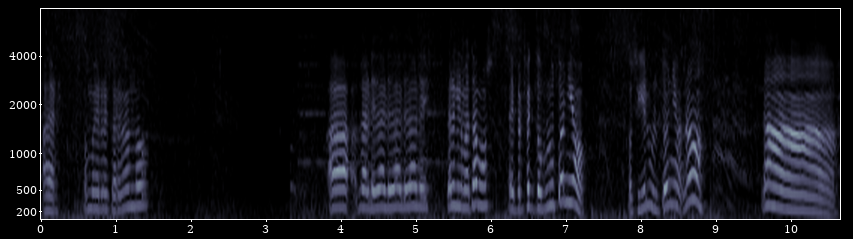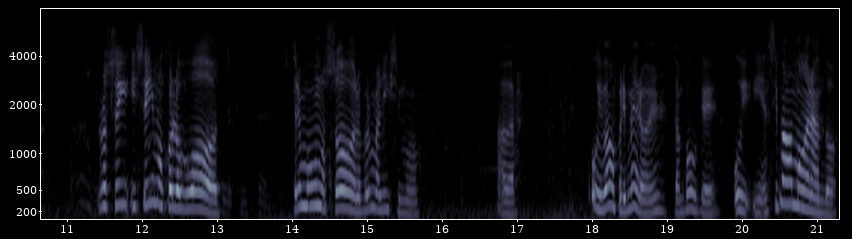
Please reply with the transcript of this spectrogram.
A ver, vamos a ir recargando. Ah, dale, dale, dale, dale. Dale que lo matamos. Ahí, perfecto. Blutonio. ¿Conseguí el Blutonio? ¡No! ¡No! y seguimos con los bots. Tenemos uno solo, pero malísimo. A ver. Uy, vamos primero, ¿eh? Tampoco que... Uy, y encima vamos ganando.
